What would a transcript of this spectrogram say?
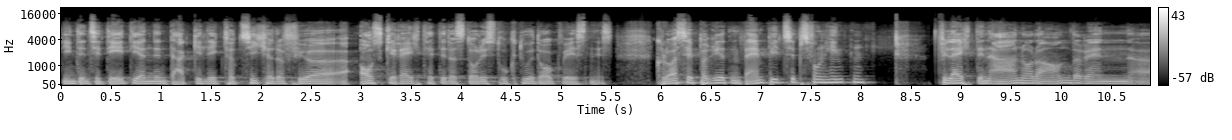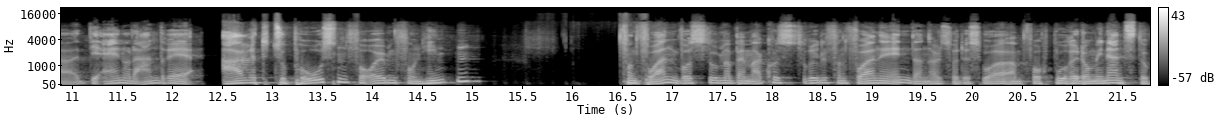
die Intensität, die er an den Tag gelegt hat, sicher dafür äh, ausgereicht hätte, dass da die Struktur da gewesen ist. Klar separierten Beinbizeps von hinten vielleicht den einen oder anderen, äh, die ein oder andere Art zu posen, vor allem von hinten. Von vorn, was soll man bei Markus Rühl von vorne ändern? Also das war einfach pure Dominanz. Da,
